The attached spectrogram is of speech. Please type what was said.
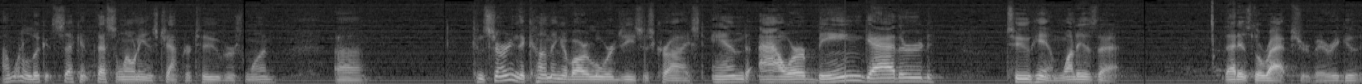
I want to look at Second Thessalonians chapter 2, verse 1. Concerning the coming of our Lord Jesus Christ and our being gathered to him. What is that? That is the rapture. Very good.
